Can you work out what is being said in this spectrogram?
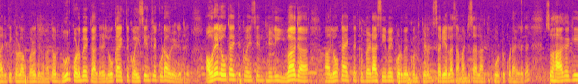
ಆ ರೀತಿ ಕೇಳೋಕೆ ಬರೋದಿಲ್ಲ. ಮತ್ತು ಅವ್ರು ದೂರು ಕೊಡಬೇಕಾದ್ರೆ ಲೋಕಾಯುಕ್ತಕ್ಕೆ ವಹಿಸಿ ಅಂತಲೇ ಕೂಡ ಅವ್ರು ಹೇಳಿದರು. ಅವರೇ ಲೋಕಾಯುಕ್ತಕ್ಕೆ ವಹಿಸಿ ಅಂತ ಹೇಳಿ ಇವಾಗ ಲೋಕಾಯುಕ್ತಕ್ಕೆ ಬೇಡ ಸಿ ಬಿ ಐ ಕೊಡಬೇಕು ಅಂತ ಕೇಳೋದು ಸರಿಯಲ್ಲ, ಸಮಂಜಸ ಅಲ್ಲ ಅಂತ ಕೋರ್ಟು ಕೂಡ ಹೇಳಿದೆ. ಸೊ ಹಾಗಾಗಿ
